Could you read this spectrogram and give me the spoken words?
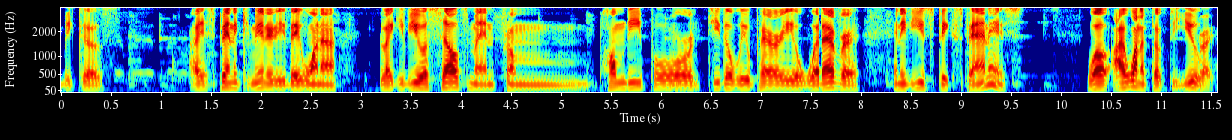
because a Hispanic community they wanna like if you're a salesman from Home Depot or T.W. Perry or whatever, and if you speak Spanish, well, I want to talk to you. Right.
